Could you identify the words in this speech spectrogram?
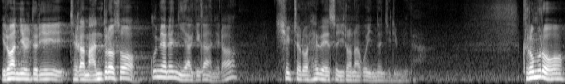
이러한 일들이 제가 만들어서 꾸며낸 이야기가 아니라 실제로 해외에서 일어나고 있는 일입니다. 그러므로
